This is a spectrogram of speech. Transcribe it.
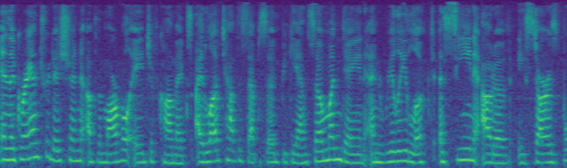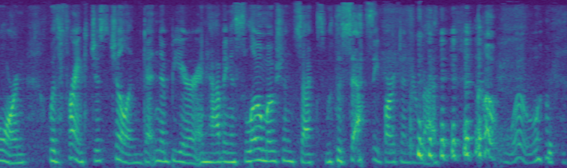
In the grand tradition of the Marvel Age of Comics, I loved how this episode began so mundane and really looked a scene out of A Star is Born with Frank just chilling, getting a beer, and having a slow motion sex with the sassy bartender Beth. oh, whoa.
